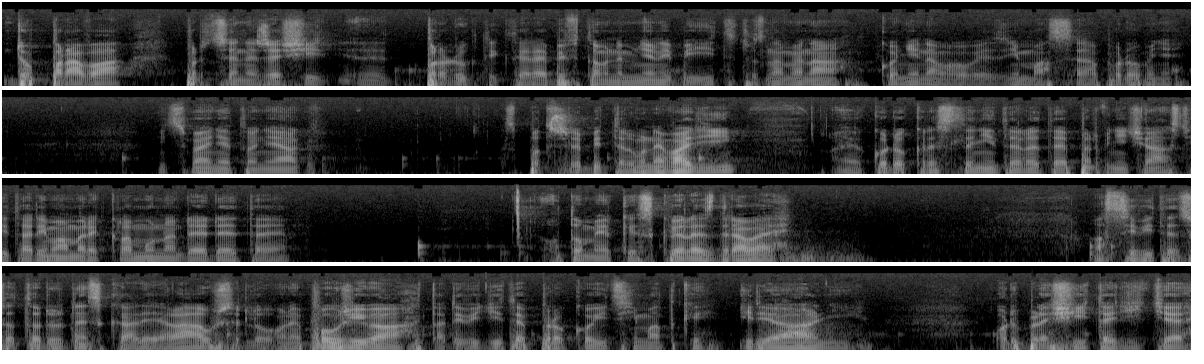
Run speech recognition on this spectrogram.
doprava, proč se neřeší eh, produkty, které by v tom neměly být, to znamená konina hovězí mase a podobně. Nicméně to nějak spotřebitelům nevadí A jako dokreslení této první části tady mám reklamu na DDT. O tom, jak je skvěle zdravé. Asi víte, co to do dneska dělá, už se dlouho nepoužívá. Tady vidíte pro kojící matky ideální. Odblešíte dítě,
